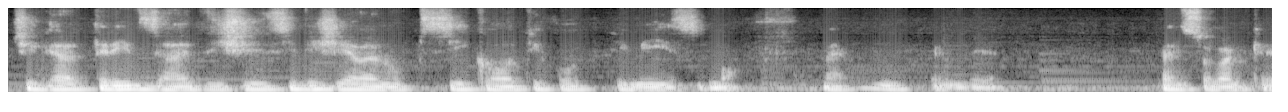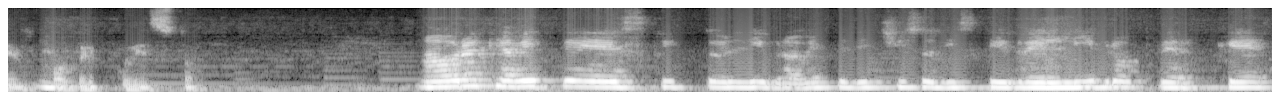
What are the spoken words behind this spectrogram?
ci caratterizza, si diceva, è uno psicotico ottimismo. Beh, quindi penso anche un po' per questo. Ma ora che avete scritto il libro, avete deciso di scrivere il libro perché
